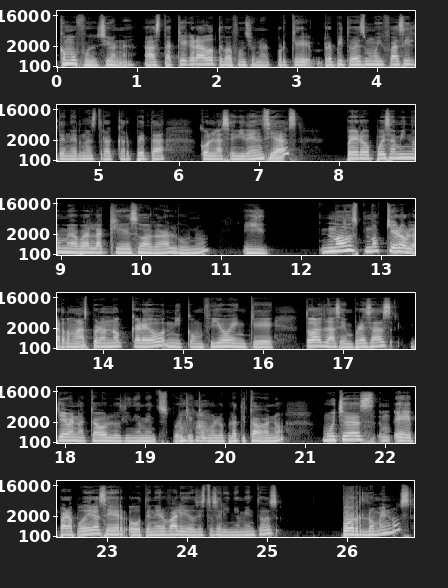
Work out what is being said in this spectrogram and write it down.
¿Cómo funciona? ¿Hasta qué grado te va a funcionar? Porque, repito, es muy fácil tener nuestra carpeta con las evidencias, pero pues a mí no me avala que eso haga algo, ¿no? Y no, no quiero hablar más, pero no creo ni confío en que todas las empresas lleven a cabo los lineamientos, porque Ujú. como lo platicaba, ¿no? Muchas, eh, para poder hacer o tener válidos estos alineamientos, por lo menos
